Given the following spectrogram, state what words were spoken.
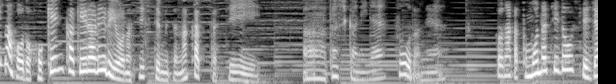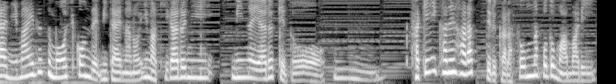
今ほど保険かけられるようなシステムじゃなかったし、ああ、確かにね。そうだね。そう、なんか友達同士でじゃあ2枚ずつ申し込んでみたいなのを今気軽にみんなやるけど、うん。先に金払ってるからそんなこともあまり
